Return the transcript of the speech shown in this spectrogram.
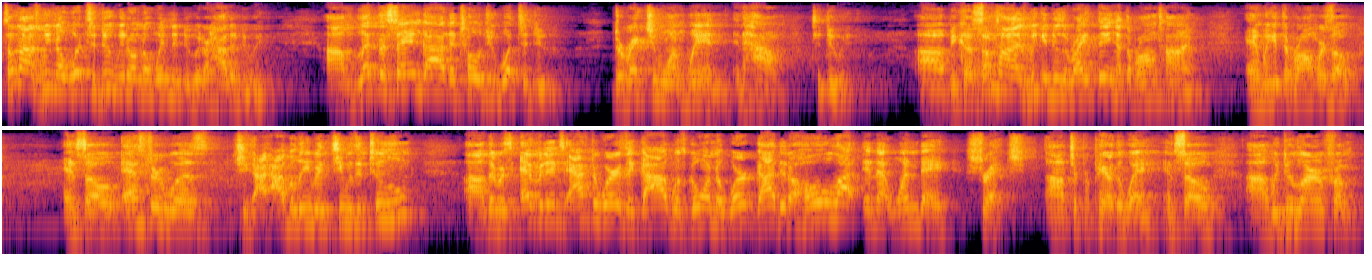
Sometimes we know what to do, we don't know when to do it or how to do it. Um, let the same God that told you what to do direct you on when and how to do it. Uh, because sometimes we can do the right thing at the wrong time and we get the wrong result. And so Esther was, she, I, I believe, in, she was in tune uh, there was evidence afterwards that God was going to work. God did a whole lot in that one day stretch uh, to prepare the way. And so uh, we do learn from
